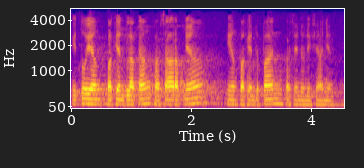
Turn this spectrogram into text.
itu yang bagian belakang bahasa Arabnya, yang bagian depan bahasa Indonesianya.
